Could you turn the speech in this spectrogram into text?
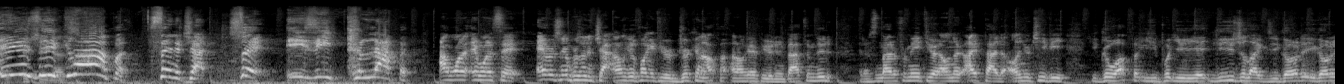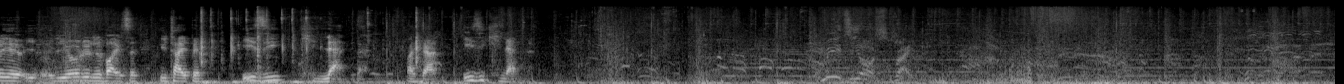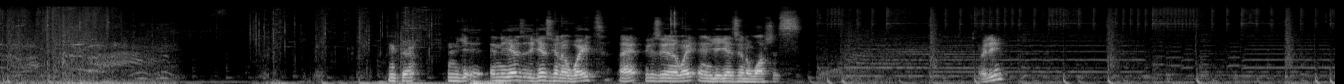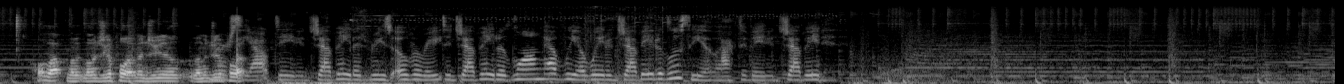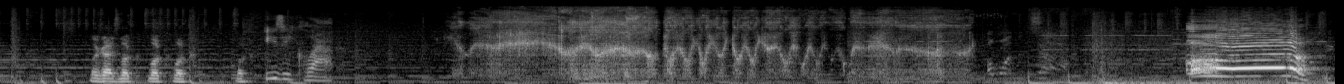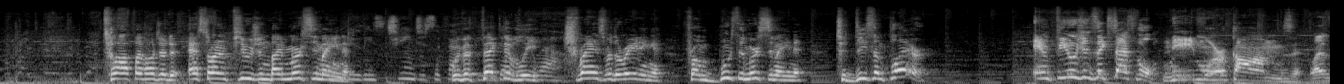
Easy clap! Say in the chat. Say it. easy clap. I want I want to say it. every single person in the chat. I don't give a fuck if you're jerking off. I don't care if you're in the bathroom, dude. It doesn't matter for me if you're on your iPad on your TV. You go up, but you put you you use your legs. You go to you go to your you, you go to the device. You type it. Easy clap, like that. Easy clap. Meteor strike. Okay. And you, and you guys you guys are gonna wait, right? You guys are gonna wait, and you guys are gonna watch this. Ready? Hold up. Let, me, let me just go pull up. Let me just, let me just pull up. outdated, jabated, res overrated, jabated, long have we awaited, jabated, Lucio activated, jabated. Look, guys. Look. Look. Look. Look. Easy clap. Top 500 SR Infusion by Mercy Main. do these changes affect We've effectively transferred the rating from boosted Mercy Main to decent player. Infusion successful. Need more comms. Let's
